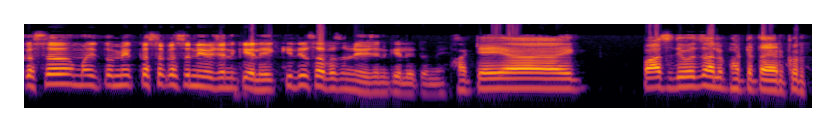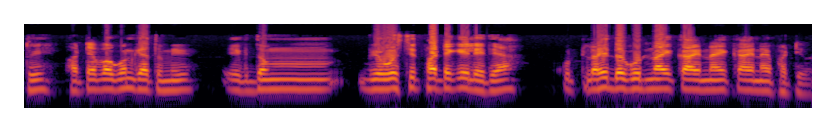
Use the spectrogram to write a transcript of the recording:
कसं म्हणजे तुम्ही कसं कसं नियोजन केलंय? किती दिवसापासून नियोजन केलंय तुम्ही? फाट्या या एक पाच दिवस झाले फाट्या तयार करतोय. फाट्या बघून घ्या तुम्ही. एकदम व्यवस्थित फाट्या केल्या त्या. कुठलाही दगड नाही काय नाही काय नाही फाटीवर.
